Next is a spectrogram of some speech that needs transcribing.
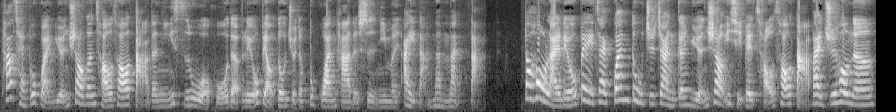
他才不管袁绍跟曹操打得你死我活的，刘表都觉得不关他的事，你们爱打慢慢打。到后来，刘备在官渡之战跟袁绍一起被曹操打败之后呢，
